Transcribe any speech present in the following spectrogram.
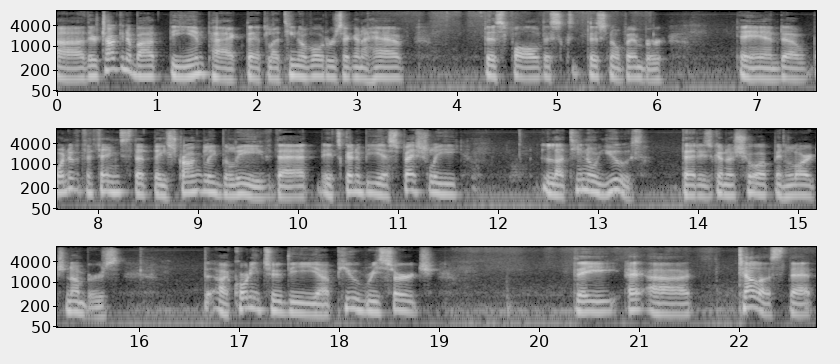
uh, they're talking about the impact that Latino voters are going to have this fall, this this November, and uh, one of the things that they strongly believe that it's going to be especially Latino youth that is going to show up in large numbers. According to the uh, Pew Research, they uh, uh tell us that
